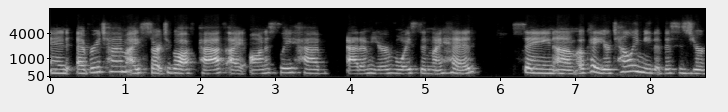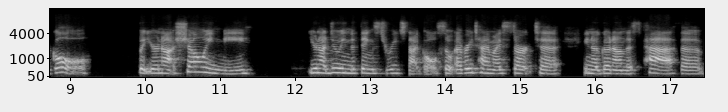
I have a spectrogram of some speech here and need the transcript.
and every time I start to go off path, I honestly have Adam, your voice in my head saying, um, okay, you're telling me that this is your goal, but you're not showing me you're not doing the things to reach that goal. So every time I start to, you know, go down this path of,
